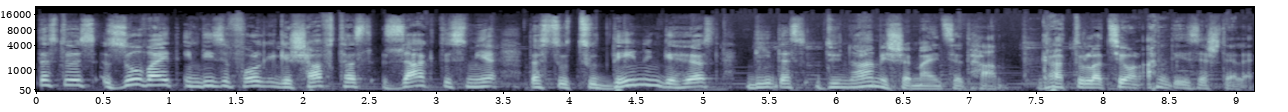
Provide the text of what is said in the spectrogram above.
dass du es so weit in diese Folge geschafft hast, sagt es mir, dass du zu denen gehörst, die das dynamische Mindset haben. Gratulation an dieser Stelle.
